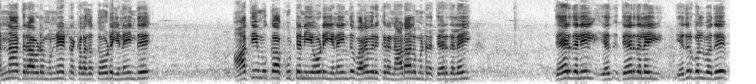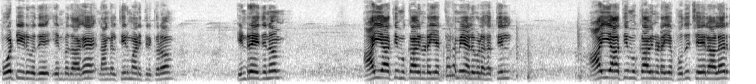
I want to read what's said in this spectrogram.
அண்ணா திராவிட முன்னேற்றக் கழகத்தோடு இணைந்து அதிமுக கூட்டணியோடு இணைந்து வரவிருக்கிற நாடாளுமன்ற தேர்தலை தேர்தலில் எது தேர்தலை எதிர்கொள்வது போட்டியிடுவது என்பதாக நாங்கள் தீர்மானித்திருக்கிறோம். இன்றைய தினம் அஇஅதிமுகவினுடைய தலைமை அலுவலகத்தில் அஇஅதிமுகவினுடைய பொதுச் செயலாளர்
